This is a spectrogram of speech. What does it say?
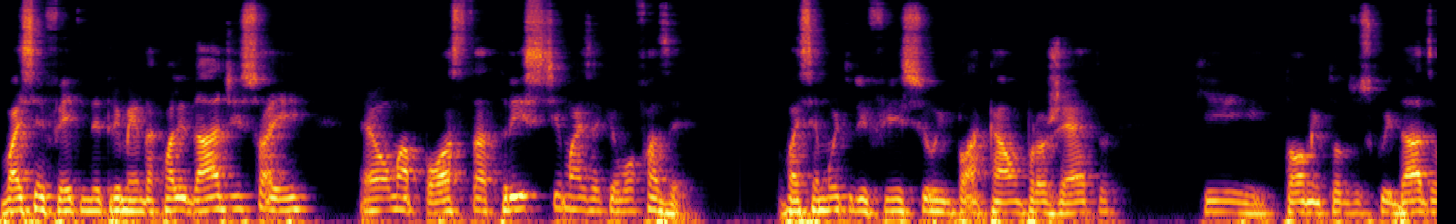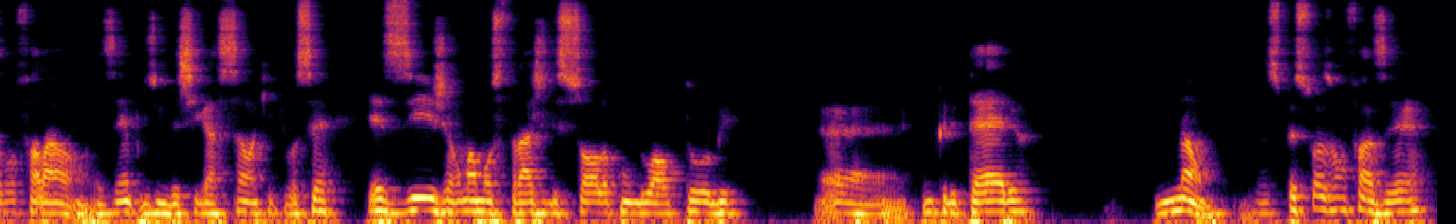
vai ser feita em detrimento da qualidade. Isso aí é uma aposta triste, mas é que eu vou fazer. Vai ser muito difícil emplacar um projeto que tome todos os cuidados. Eu vou falar um exemplo de investigação aqui que você exija uma amostragem de solo com dual tube, é, com critério. Não, as pessoas vão fazer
